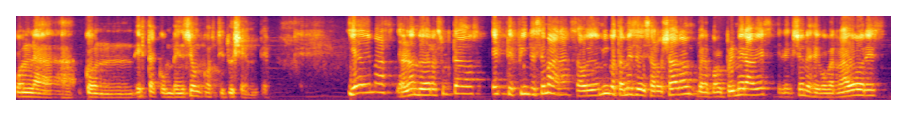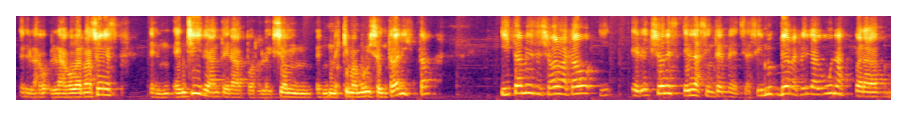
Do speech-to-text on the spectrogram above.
con, la, con esta convención constituyente. Y además, hablando de resultados, este fin de semana, sábado y domingo, también se desarrollaron, bueno, por primera vez, elecciones de gobernadores, eh, la- las gobernaciones en, en Chile, antes era por elección en un esquema muy centralista, y también se llevaron a cabo elecciones en las intendencias. Y voy a referir algunas para,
